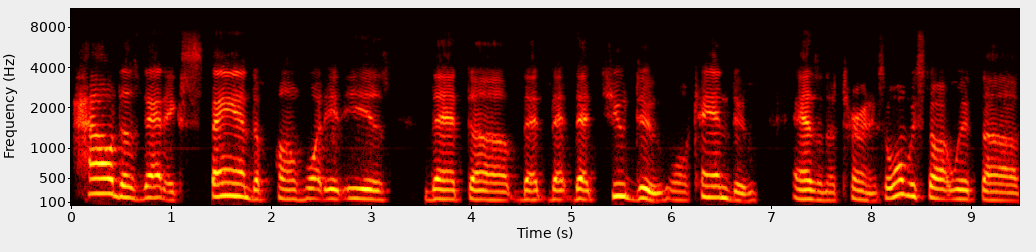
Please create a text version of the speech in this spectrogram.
how does that expand upon what it is that that that that you do or can do as an attorney. So why don't we start with uh,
